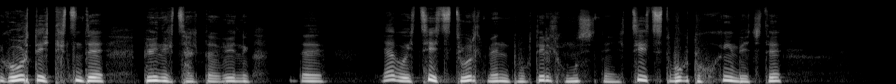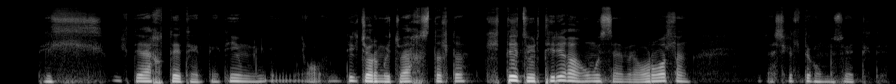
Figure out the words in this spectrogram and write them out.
Нэг өөртөө итгэцэн те би нэг цагтаа би нэг тэ яг эцсийн эц зүгээр л мань бүгдээр л хүмүүс штэ. Эцсийн эцэд бүгд өгөх юм байж те. Тэгэл ихтэй яах вэ тэг нэг тийм дэг журам гэж байх хэвээр л доо. Гэхдээ зүгээр тэрийг хүмүүс амар урвуулan гэж ашигладаг хүмүүс байдаг тэгээд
